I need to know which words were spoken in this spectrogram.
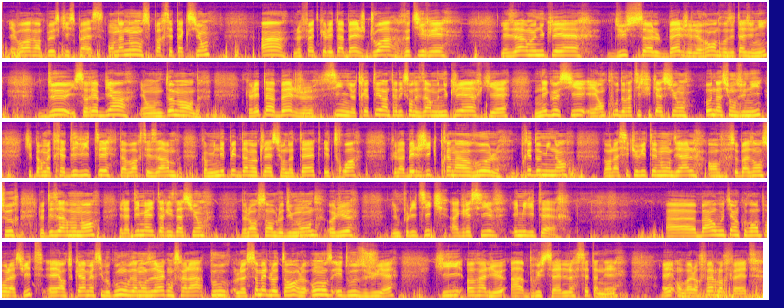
et voir un peu ce qui se passe. On annonce par cette action, un, le fait que l'État belge doit retirer les armes nucléaires du sol belge et les rendre aux États-Unis. Deux, il serait bien, et on demande, que l'État belge signe le traité d'interdiction des armes nucléaires qui est négocié et en cours de ratification aux Nations Unies, qui permettrait d'éviter d'avoir ces armes comme une épée de Damoclès sur nos têtes. Et trois, que la Belgique prenne un rôle prédominant dans la sécurité mondiale en se basant sur le désarmement et la démilitarisation de l'ensemble du monde au lieu d'une politique agressive et militaire. Euh, ben on vous tient au courant pour la suite. Et en tout cas, merci beaucoup. On vous annonce déjà qu'on sera là pour le sommet de l'OTAN le 11 et 12 juillet qui aura lieu à Bruxelles cette année. Et on va leur faire leur fête.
